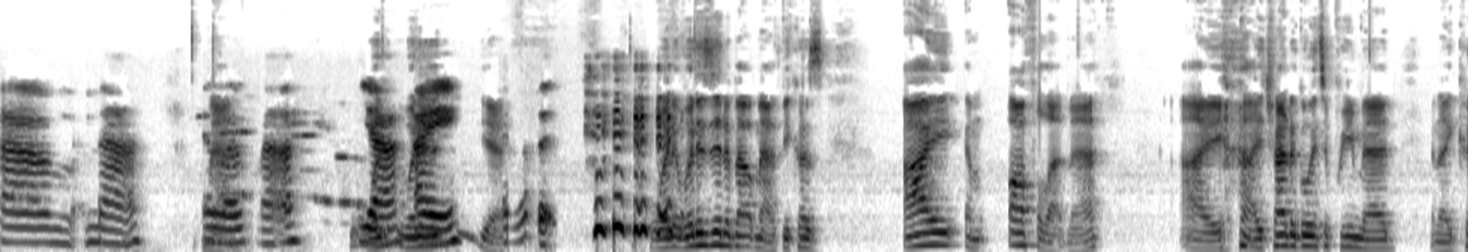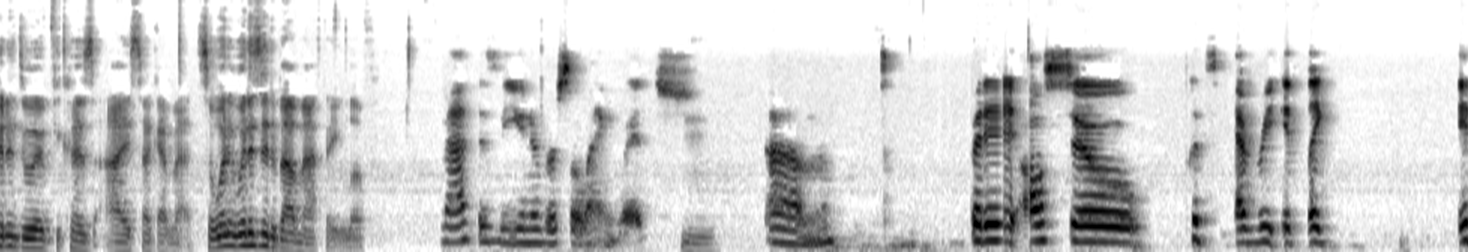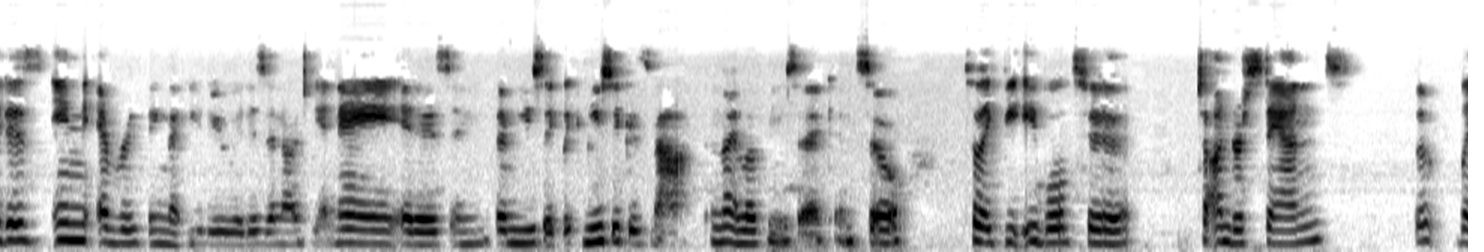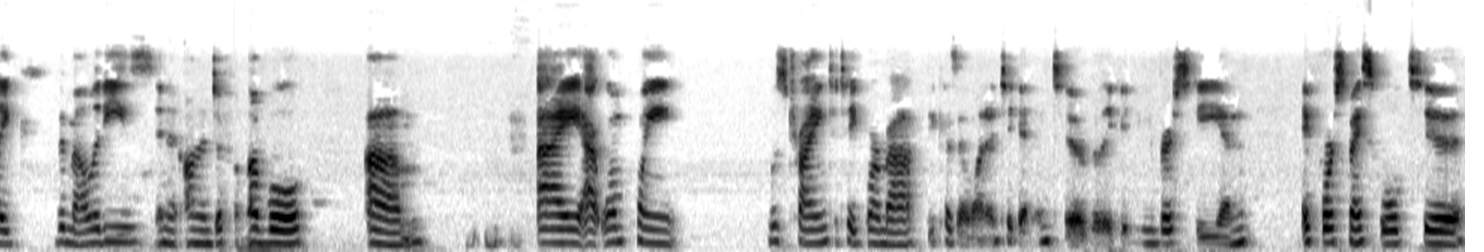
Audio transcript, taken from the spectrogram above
um math i math. love math yeah, what, what I yeah. I love it. what, what is it about math? Because I am awful at math. I I tried to go into pre med and I couldn't do it because I suck at math. So what what is it about math that you love? Math is the universal language. Hmm. Um, but it also puts every it like it is in everything that you do. It is in our DNA. It is in the music. Like music is math, and I love music, and so to like be able to to understand the like the melodies in it on a different level. Um, I at one point was trying to take more math because I wanted to get into a really good university, and I forced my school to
